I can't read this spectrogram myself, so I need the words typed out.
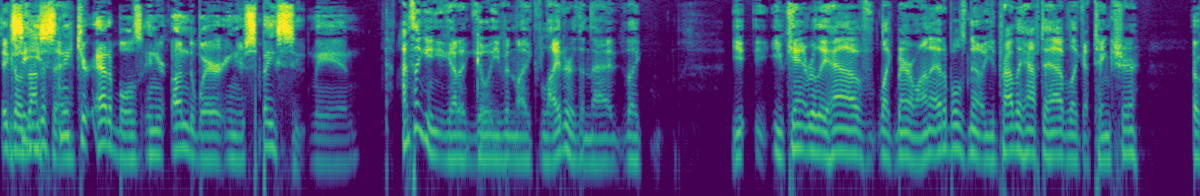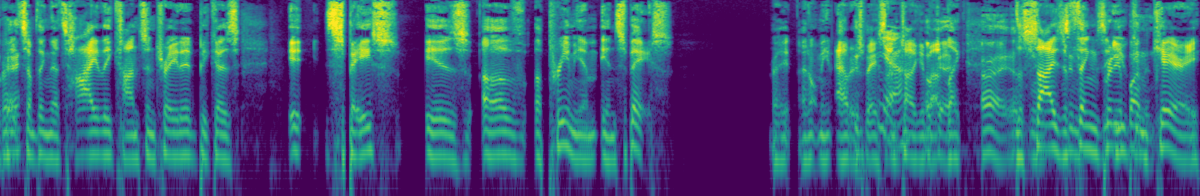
it goes See, on you to say, sneak your edibles in your underwear in your spacesuit, man. I'm thinking you got to go even like lighter than that. Like, you you can't really have like marijuana edibles. No, you'd probably have to have like a tincture. Okay. right? Something that's highly concentrated because it space is of a premium in space. Right? I don't mean outer space. Yeah. I'm talking about Okay. like All right. the size of things that you abundant. can carry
